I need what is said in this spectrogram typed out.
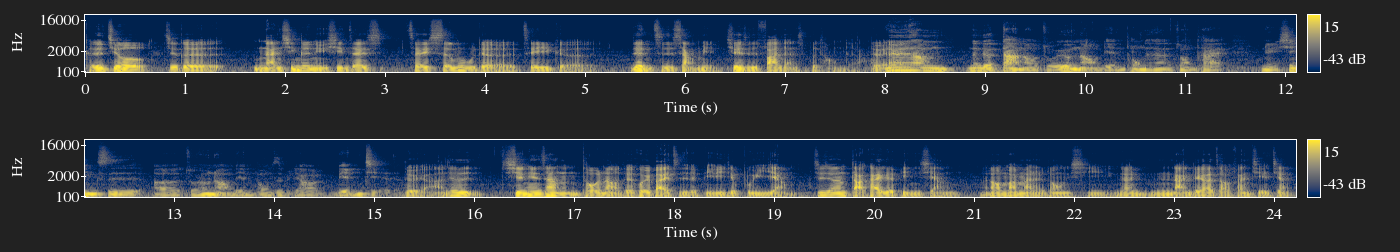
可是就这个男性跟女性在在生物的这一个认知上面，确实发展是不同的，对，因为他们那个大脑左右脑连通的那个状态。女性是呃左右脑连通是比较连结的，对啊，就是先天上头脑的灰白质的比例就不一样，就像打开一个冰箱，然后满满的东西，那男的要找番茄酱，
